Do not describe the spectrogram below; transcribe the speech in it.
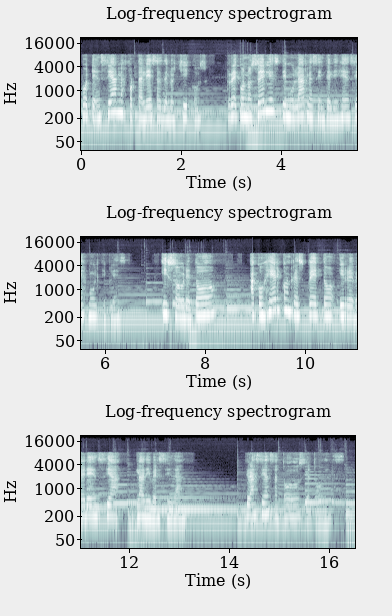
potenciar las fortalezas de los chicos, reconocer y estimular las inteligencias múltiples y sobre todo acoger con respeto y reverencia la diversidad. Gracias a todos y a todas.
